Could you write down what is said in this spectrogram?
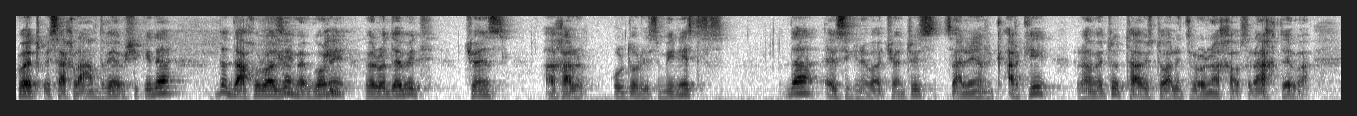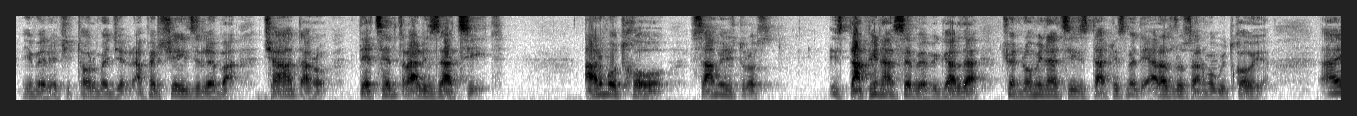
გვეტყვის ახლა ამ დღეებში კიდე და დახურვაზე მე მგონი ველოდებით ჩვენს ახალ კულტურის მინისტრს და ეს იქნება ჩვენთვის ძალიან კარგი რამე თუ თავის თვალით რო ნახავს რა ხდება? იმერეთში 12 ჯერ რაფერ შეიძლება ჩაატარო დეცენტრალიზაციით? არ მოთხოვო სამინისტროს ის დაფინანსებები გარდა ჩვენ ნომინაციის დახისმეტი არასდროს არ მოგვითხოვია აი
